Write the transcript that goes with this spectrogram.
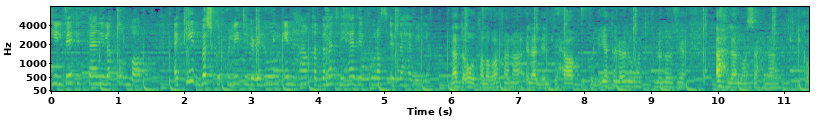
هي البيت الثاني للطلاب. أكيد بشكر كلية العلوم إنها قدمت لي هذه الفرص الذهبية. ندعو طلبتنا إلى الالتحاق بكلية العلوم والتكنولوجيا. أهلا وسهلا بكم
